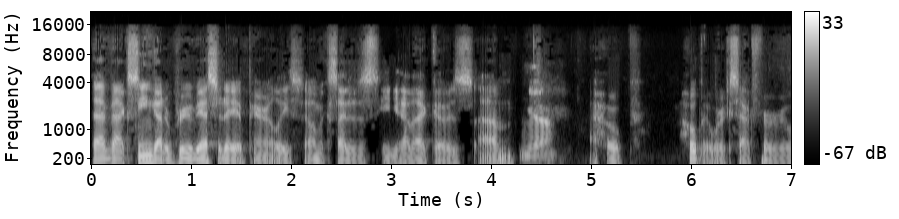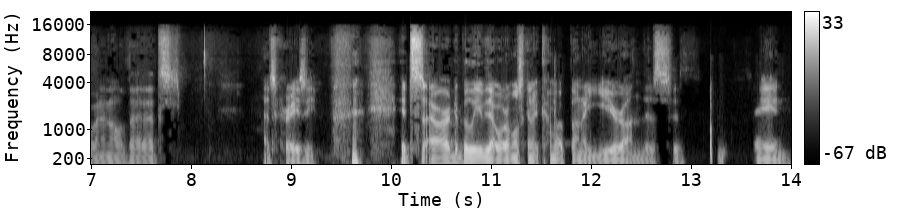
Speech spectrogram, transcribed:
that vaccine got approved yesterday apparently, so I'm excited to see how that goes. Um, Yeah. I hope hope it works out for everyone and all that. That's that's crazy. it's hard to believe that we're almost going to come up on a year on this. It's insane.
